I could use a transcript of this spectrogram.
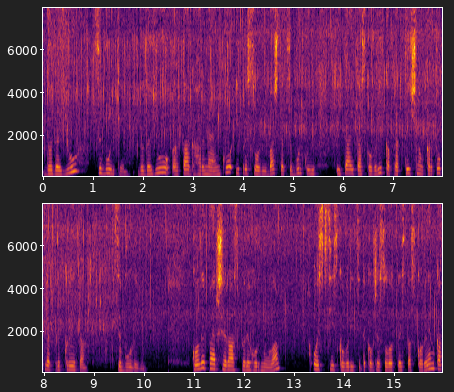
Додаю цибульки, додаю е, так гарненько і присолюю. Бачите, цибулькою і та, і та сковорідка практично картопля прикрита цибулею. Коли перший раз перегорнула, ось в цій сковорідці така вже солотиста скоринка,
